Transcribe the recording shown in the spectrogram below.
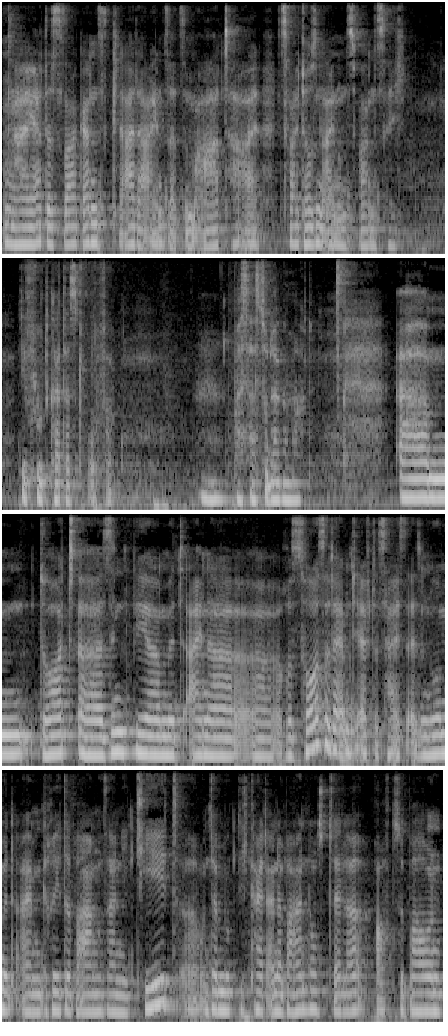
Naja, das war ganz klar der Einsatz im Ahrtal 2021. Die Flutkatastrophe. Mhm. Was hast du da gemacht? Ähm, dort äh, sind wir mit einer äh, Ressource der MTF, das heißt also nur mit einem Gerätewagen Sanität äh, und der Möglichkeit, eine Behandlungsstelle aufzubauen,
